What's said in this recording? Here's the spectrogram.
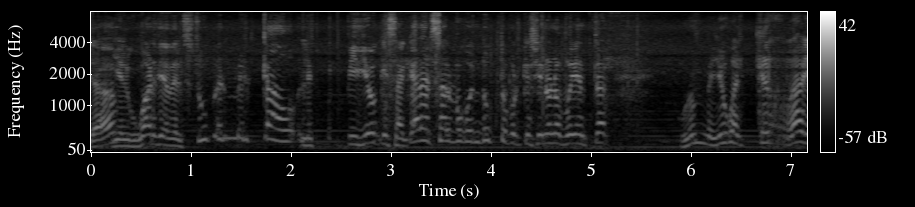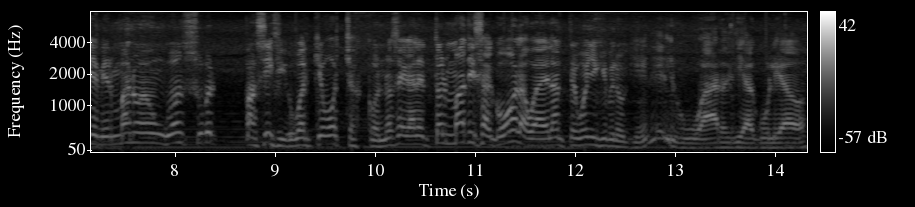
¿Ya? y el guardia del supermercado les pidió que sacara el salvoconducto porque si no no podía entrar. Weón, me dio cualquier rabia. Mi hermano es un weón súper pacífico, igual que vos, chascón. No se calentó el mate y sacó la weá adelante, weón. Y dije, pero ¿quién es el guardia, culiado?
